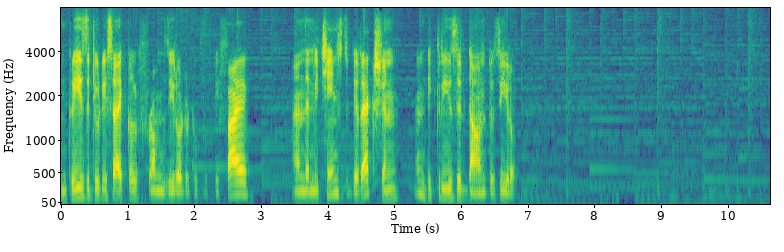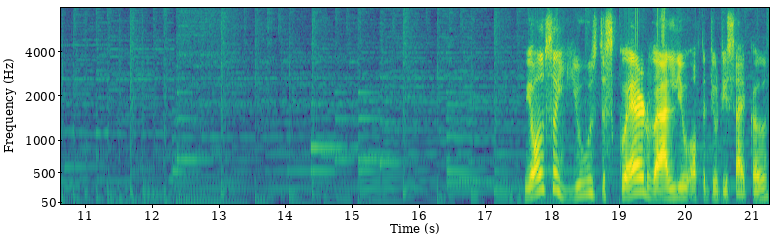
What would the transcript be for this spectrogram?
increase the duty cycle from 0 to 255 and then we change the direction and decrease it down to 0. We also use the squared value of the duty cycle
